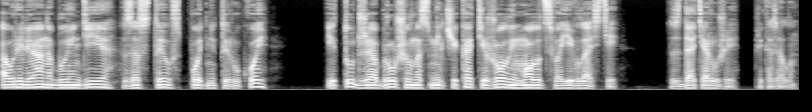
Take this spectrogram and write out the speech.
Аурелиано Буэндия застыл с поднятой рукой, и тут же обрушил на смельчака тяжелый молот своей власти. «Сдать оружие», — приказал он.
